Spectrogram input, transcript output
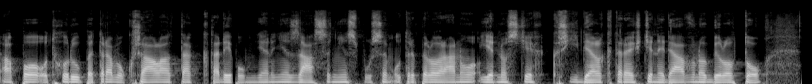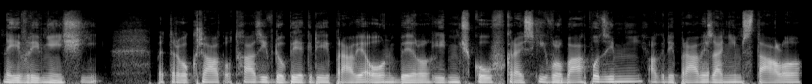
a po odchodu Petra Vokřála tak tady poměrně zásadním způsobem utrpělo ráno jedno z těch křídel, které ještě nedávno bylo to nejvlivnější. Petr Vokřál odchází v době, kdy právě on byl jedničkou v krajských volbách podzimních a kdy právě za ním stálo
